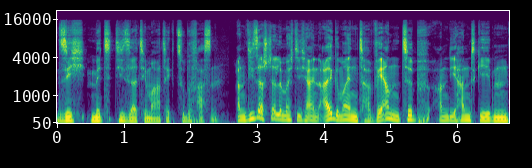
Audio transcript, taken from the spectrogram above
sich mit dieser Thematik zu befassen. An dieser Stelle möchte ich einen allgemeinen Tavernentipp an die Hand geben,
